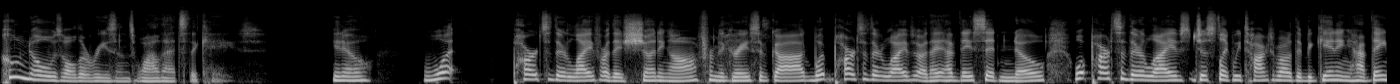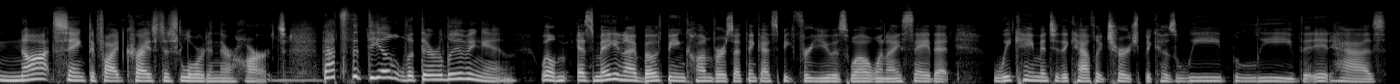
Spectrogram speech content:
who knows all the reasons why that's the case? You know, what parts of their life are they shutting off from the grace of God? What parts of their lives are they have they said no? What parts of their lives, just like we talked about at the beginning, have they not sanctified Christ as Lord in their hearts? Yeah. That's the deal that they're living in. Well, as Megan and I both being converts, I think I speak for you as well when I say that we came into the Catholic Church because we believe that it has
